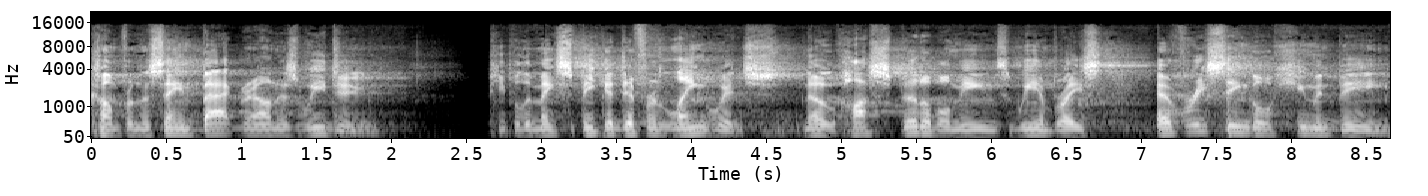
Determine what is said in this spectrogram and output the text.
come from the same background as we do people that may speak a different language. No, hospitable means we embrace every single human being,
